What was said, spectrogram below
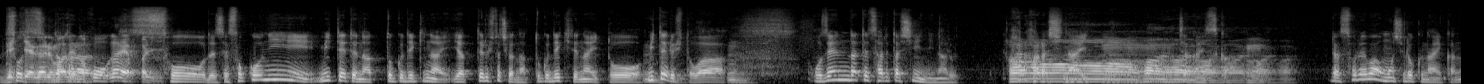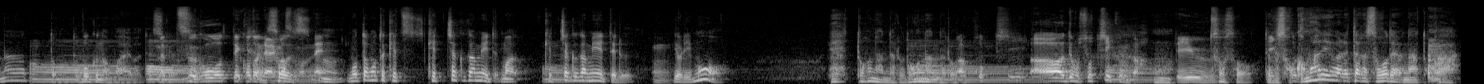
う出来上がるまでの方がやっぱりそうですねそこに見てて納得できないやってる人たちが納得できてないと見てる人はお膳立てされたシーンになるハラハラしないじゃないですかだそれは面白くないかなと思って僕の場合はですね。都合ってことになりますもんね。もともと決決着が見えて、まあ、決着が見えてるよりも、えどうなんだろうどうなんだろう、あこっちああでもそっち行くんだっていう、そうそう。でもそこまで言われたらそうだよなとか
